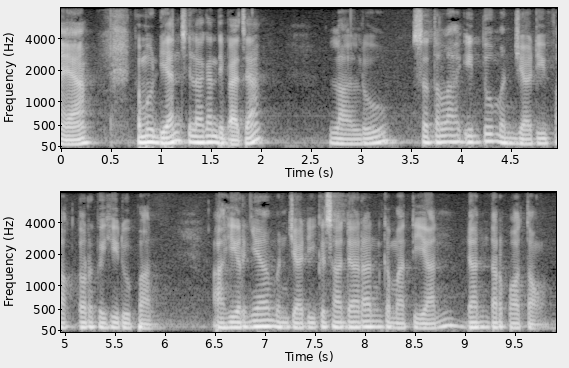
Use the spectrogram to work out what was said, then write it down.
ya. Kemudian silakan dibaca. Lalu setelah itu menjadi faktor kehidupan. Akhirnya menjadi kesadaran kematian dan terpotong.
